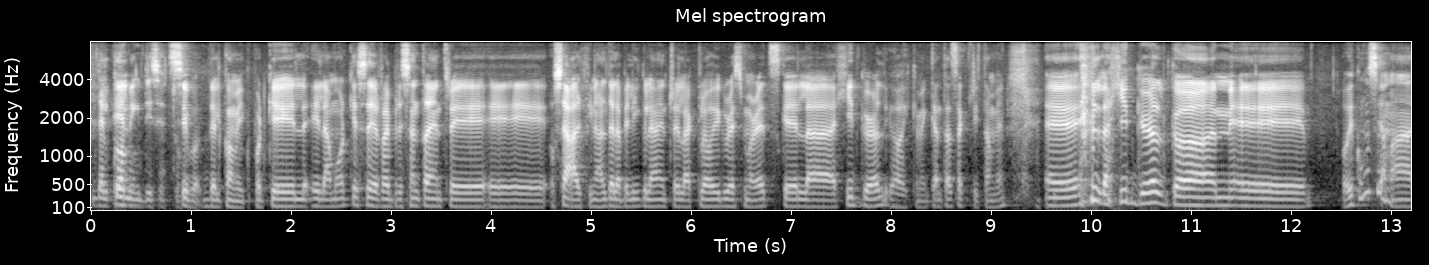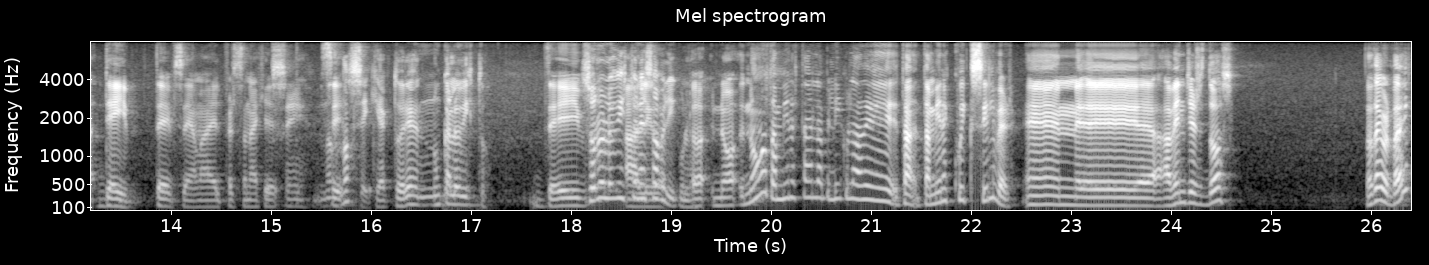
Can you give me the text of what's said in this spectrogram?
Del el- cómic, dices tú. Sí, po, del cómic. Porque el, el amor que se representa entre. eh, o sea, al final de la película, entre la Chloe Grace Moretz, que es la Hit Girl. Ay, que me encanta esa actriz también. eh, la Hit Girl con. Eh, ¿cómo se llama? Dave. Dave se llama el personaje. Sí. No, Sí. no sé qué actor es, nunca lo he visto. Dave. Solo lo he visto en esa película. Ah, no, no, también está en la película de. ta- también es Quicksilver en eh, Avengers 2. ¿No te acordáis?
